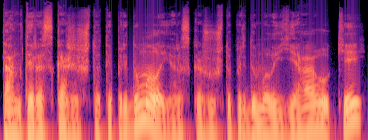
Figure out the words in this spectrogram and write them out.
Там ты расскажешь, что ты придумала, я расскажу, что придумала я, окей?»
